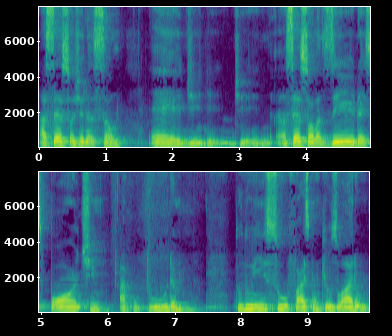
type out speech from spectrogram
Acesso à geração é, de, de, de acesso ao lazer, a esporte, à cultura. Tudo isso faz com que o usuário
